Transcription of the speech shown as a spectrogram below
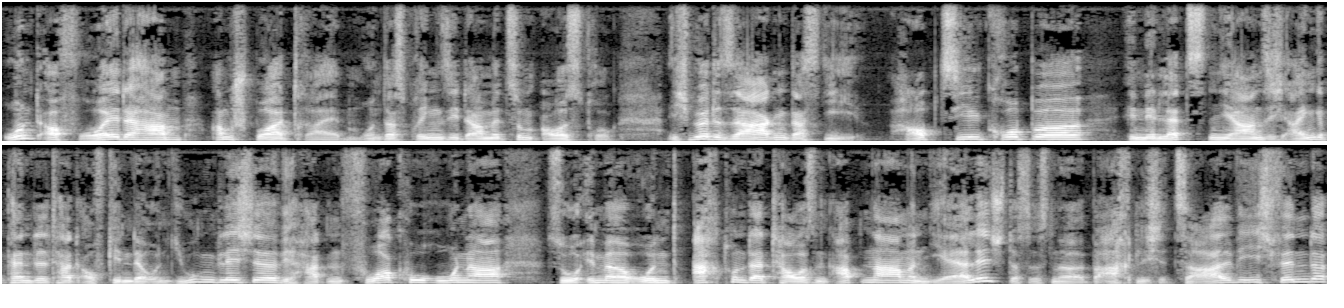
und auch Freude haben am Sporttreiben. Und das bringen sie damit zum Ausdruck. Ich würde sagen, dass die Hauptzielgruppe in den letzten Jahren sich eingependelt hat auf Kinder und Jugendliche. Wir hatten vor Corona so immer rund 800.000 Abnahmen jährlich. Das ist eine beachtliche Zahl, wie ich finde.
